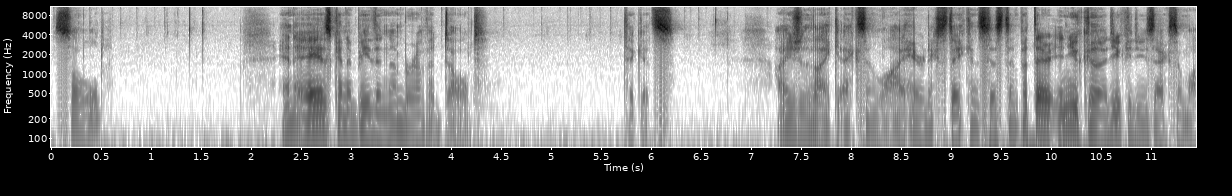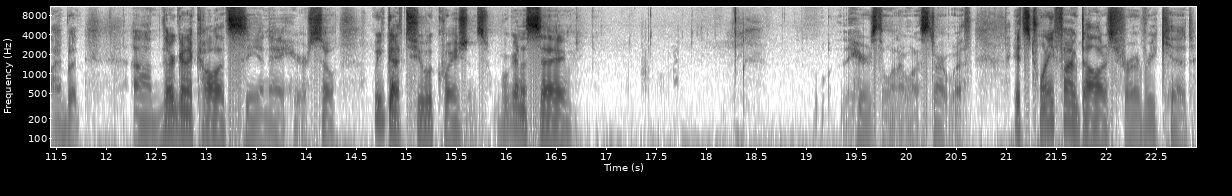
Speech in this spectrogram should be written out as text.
sold. And A is going to be the number of adult tickets. I usually like X and Y here to stay consistent, but there, and you could, you could use X and Y, but um, they're going to call it C and A here. So we've got two equations. We're going to say, here's the one I want to start with. It's $25 for every kid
